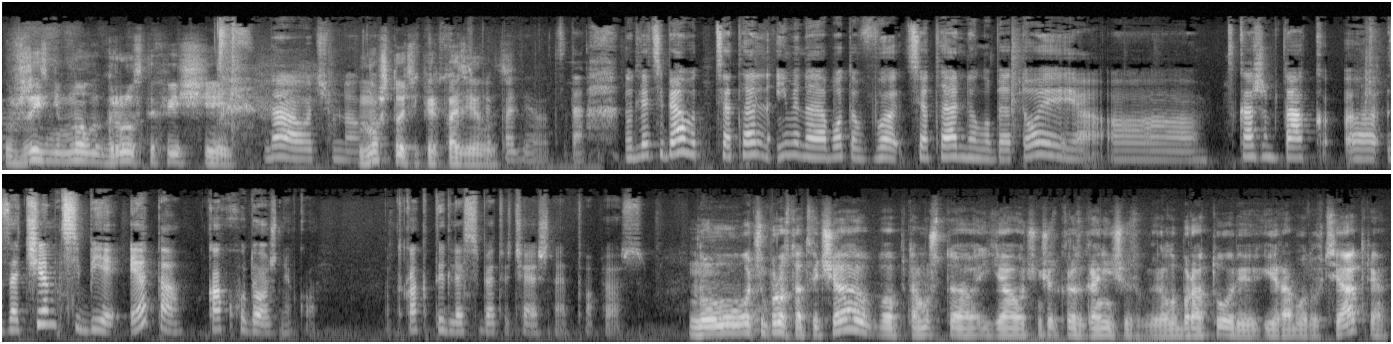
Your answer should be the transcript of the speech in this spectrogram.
В жизни много грустных вещей. Да, очень много. Ну, что теперь поделать? Теперь поделать, да. Но для тебя вот театрально, именно работа в театральной лаборатории, э, скажем так, э, зачем тебе это как художнику? Вот как ты для себя отвечаешь на этот вопрос? Ну, очень просто отвечаю, потому что я очень четко разграничиваю лабораторию и работу в театре.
